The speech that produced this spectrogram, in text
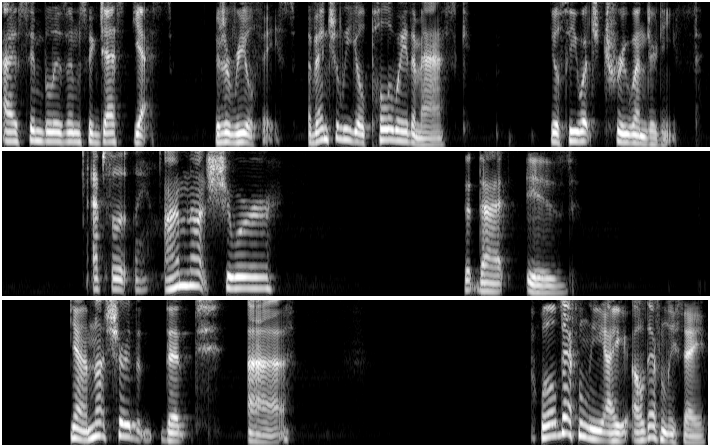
as symbolism suggests yes, there's a real face. Eventually you'll pull away the mask. You'll see what's true underneath. Absolutely. I'm not sure that that is. Yeah, I'm not sure that that. Uh, well, definitely, I I'll definitely say,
